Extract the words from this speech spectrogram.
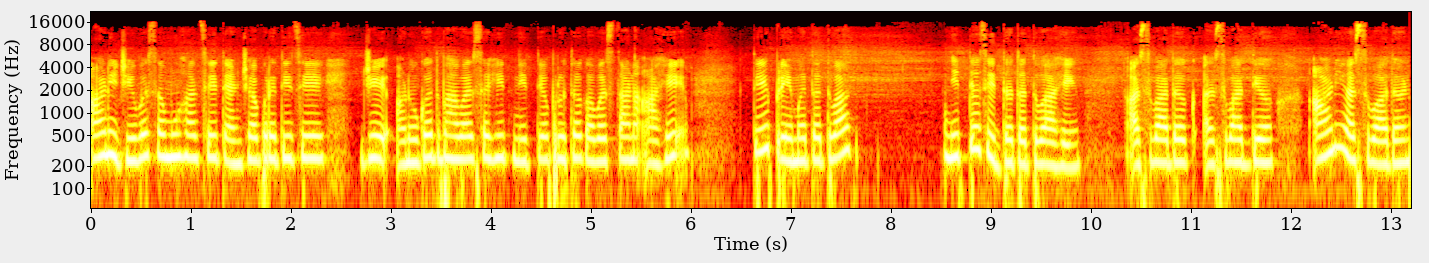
आणि जीवसमूहाचे त्यांच्या प्रतीचे जे अनुगत भावासहित नित्य पृथक अवस्थान आहे ते प्रेमतत्वात नित्यसिद्ध तत्व आहे. आस्वादक आस्वाद्य आणि आस्वादन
